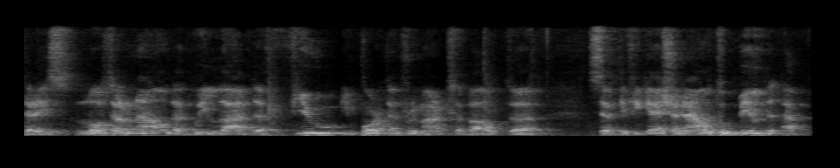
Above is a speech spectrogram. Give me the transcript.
there is Lothar now that will add a few important remarks about uh, certification, how to build a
